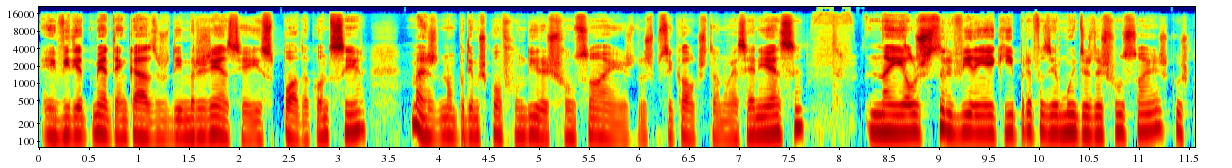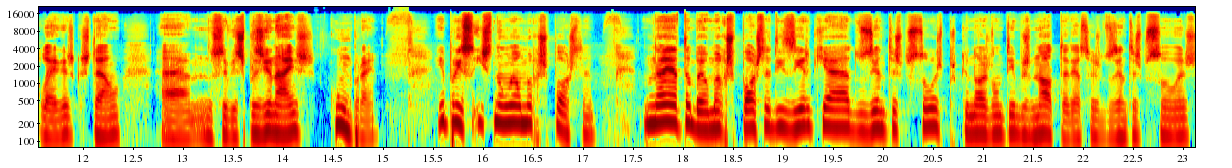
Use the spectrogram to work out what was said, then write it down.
Evidentemente, em casos de emergência, isso pode acontecer, mas não podemos confundir as funções dos psicólogos que estão no SNS, nem eles servirem aqui para fazer muitas das funções que os colegas que estão ah, nos serviços prisionais cumprem. E por isso, isto não é uma resposta. Não é também uma resposta dizer que há 200 pessoas, porque nós não temos nota dessas 200 pessoas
